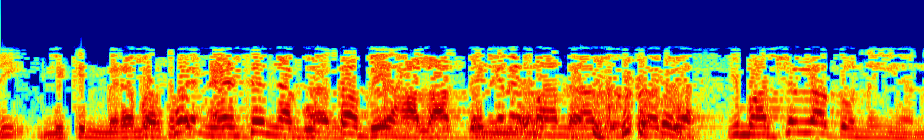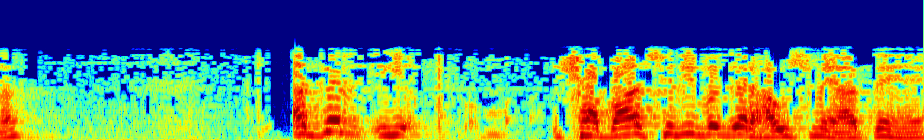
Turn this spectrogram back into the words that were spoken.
نہیں لیکن میرا مطلب ایسے نگفتہ بے حالات یہ ماشاء اللہ تو نہیں ہے نا۔ اگر شہباز شریف اگر ہاؤس میں آتے ہیں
